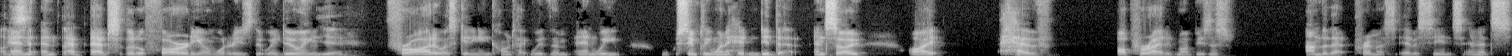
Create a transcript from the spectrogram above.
oh, and is- an uh, ab- absolute authority on what it is that we're doing yeah, prior to us getting in contact with them, and we simply went ahead and did that. And so I have operated my business under that premise ever since, and it's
